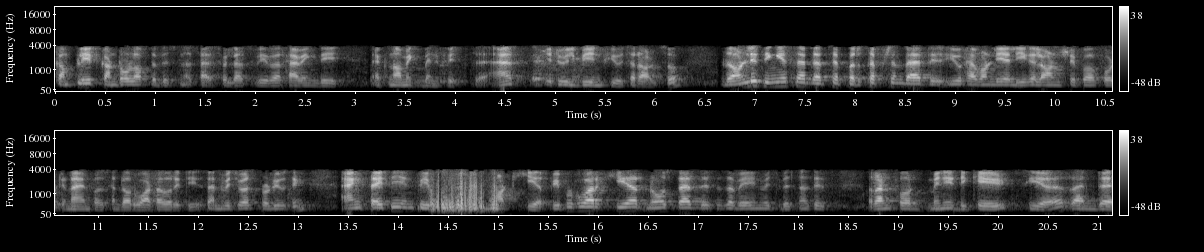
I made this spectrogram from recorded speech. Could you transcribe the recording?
complete control of the business as well as we were having the economic benefits, as it will be in future also. The only thing is that that's a perception that you have only a legal ownership of 49% or whatever it is, and which was producing anxiety in people who are not here. People who are here knows that this is the way in which business is run for many decades here, and uh,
